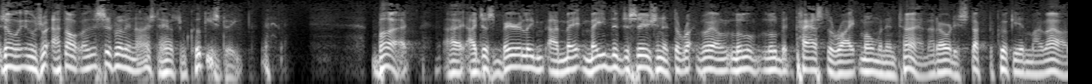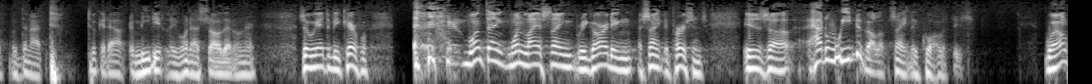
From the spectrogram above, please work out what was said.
So it was. I thought well, this is really nice to have some cookies to eat, but I, I just barely I made, made the decision at the right, well, a little little bit past the right moment in time. I'd already stuck the cookie in my mouth, but then I took it out immediately when I saw that on there. So we had to be careful. one thing, one last thing regarding saintly persons is uh, how do we develop saintly qualities? Well,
